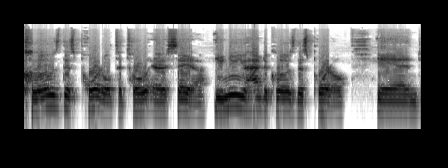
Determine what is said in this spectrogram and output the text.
close this portal to Tol Eressëa. You knew you had to close this portal, and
